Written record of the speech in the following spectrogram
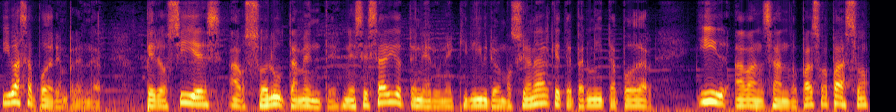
y vas a poder emprender. Pero sí es absolutamente necesario tener un equilibrio emocional que te permita poder ir avanzando paso a paso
